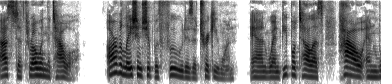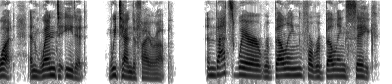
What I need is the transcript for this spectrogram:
us to throw in the towel. Our relationship with food is a tricky one, and when people tell us how and what and when to eat it, we tend to fire up. And that's where rebelling for rebelling's sake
